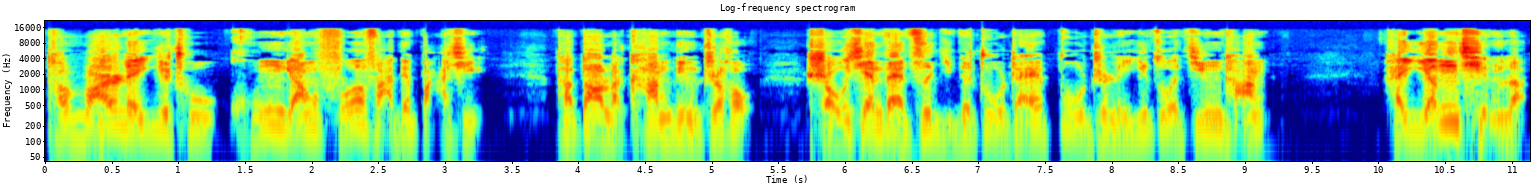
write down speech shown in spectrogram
他玩了一出弘扬佛法的把戏。他到了康定之后，首先在自己的住宅布置了一座经堂，还迎请了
